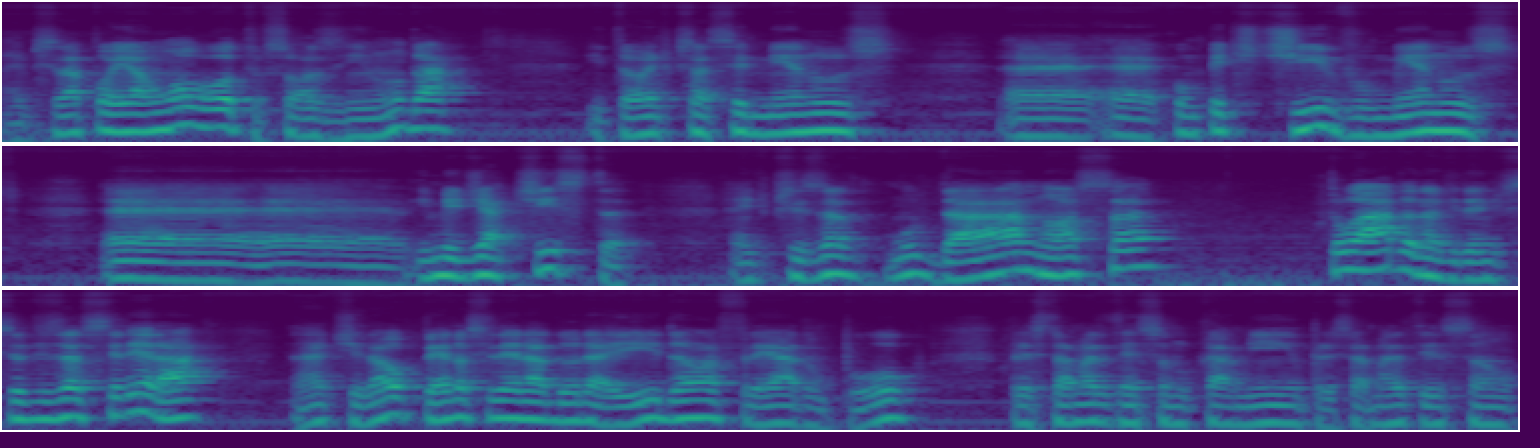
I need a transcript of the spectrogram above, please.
a gente precisa apoiar um ao outro, sozinho não dá. Então a gente precisa ser menos é, é, competitivo, menos é, é imediatista. A gente precisa mudar a nossa toada na vida, a gente precisa desacelerar né? Tirar o pé do acelerador aí, dar uma freada um pouco, prestar mais atenção no caminho, prestar mais atenção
